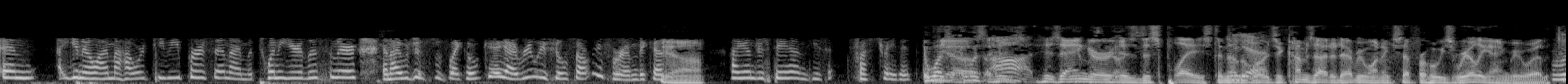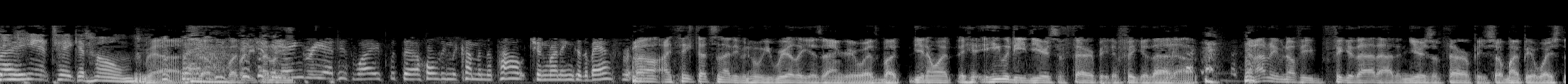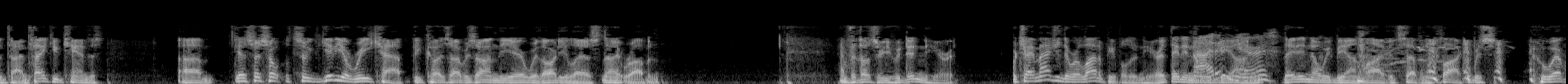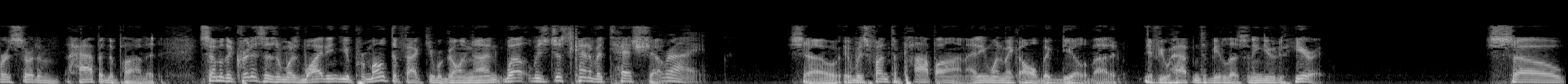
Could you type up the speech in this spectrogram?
And, you know, I'm a Howard TV person. I'm a 20-year listener. And I was just was like, okay, I really feel sorry for him because Yeah. I understand he's frustrated. It was, Yeah, it was his, odd. His anger is displaced. In other Yeah. words, it comes out at everyone except for who he's really angry with. he can't take it home. Yeah, so, but He's I getting mean, angry at his wife with the holding the cum in the pouch and running to the bathroom. well, I think that's not even who he really is angry with. But you know what? He, he would need years of therapy to figure that out. and I don't even know if he'd figure that out in years of therapy. So it might be a waste of time. Thank you, Candace. Um, yeah, so, so, so to give you a recap, because I was on the air with Artie last night, Robin. And for those of you who didn't hear it, which I imagine there were a lot of people who didn't hear it. They didn't know I we'd be didn't on. hear it. They didn't know we'd be on live at 7 o'clock. It was whoever sort of happened upon it. Some of the criticism was, why didn't you promote the fact you were going on? Well, it was just kind of a test show. Right. So it was fun to pop on. I didn't want to make a whole big deal about it. If you happened to be listening, you'd hear it. So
